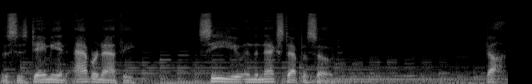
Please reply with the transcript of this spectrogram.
This is Damian Abernathy. See you in the next episode. Dot.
